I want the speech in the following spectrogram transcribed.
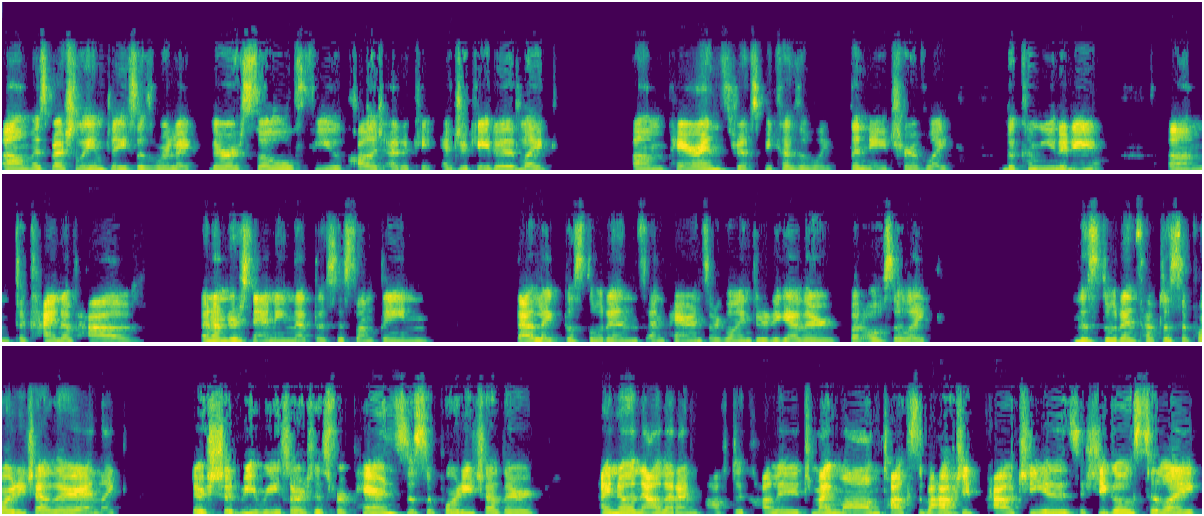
um, especially in places where like there are so few college educa- educated like um, parents just because of like the nature of like the community um, to kind of have an understanding that this is something that like the students and parents are going through together but also like the students have to support each other and like there should be resources for parents to support each other. I know now that I'm off to college, my mom talks about how she proud she is. She goes to like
